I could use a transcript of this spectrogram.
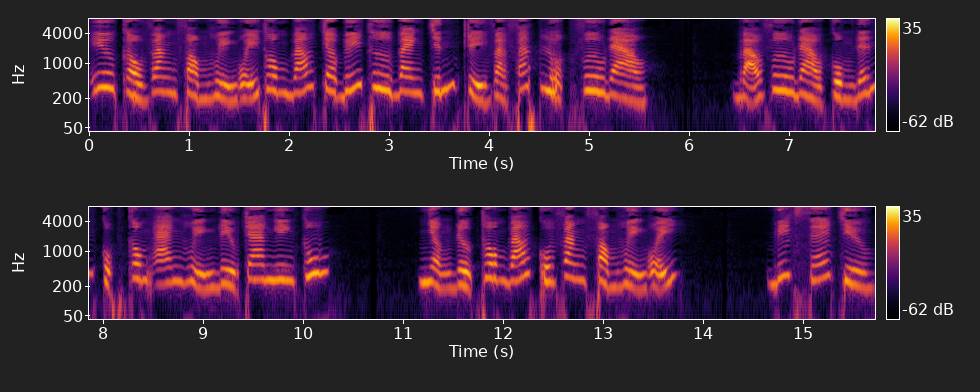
Yêu cầu văn phòng huyện ủy thông báo cho bí thư ban chính trị và pháp luật Vưu Đào. Bảo Vưu Đào cùng đến Cục Công an huyện điều tra nghiên cứu. Nhận được thông báo của văn phòng huyện ủy. Biết xế chiều.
